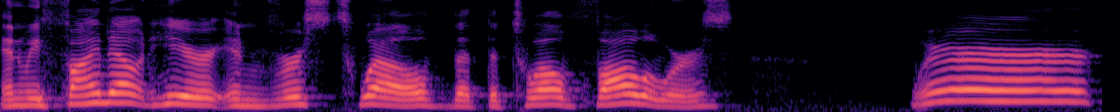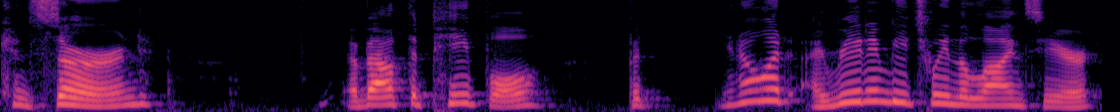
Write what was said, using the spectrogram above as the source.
And we find out here in verse 12 that the 12 followers were concerned about the people. But you know what? I read in between the lines here.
